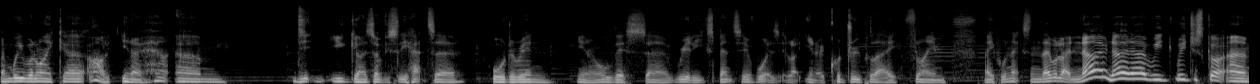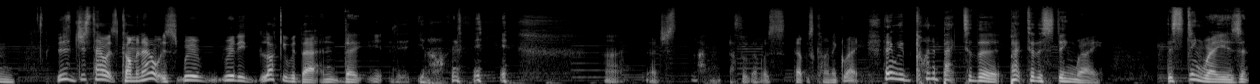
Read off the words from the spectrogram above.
and we were like, uh, oh, you know how um, you guys obviously had to order in you know all this uh, really expensive what is it like you know quadruple A flame maple necks and they were like no no no we we just got um this is just how it's coming out is we're really lucky with that and they you know I just I thought that was that was kind of great. Anyway kind of back to the back to the Stingray. The Stingray is an,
